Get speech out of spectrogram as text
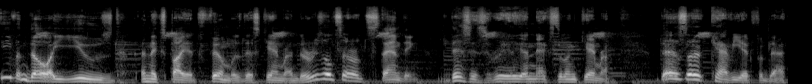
Even though I used an expired film with this camera and the results are outstanding, this is really an excellent camera. There's a caveat for that.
